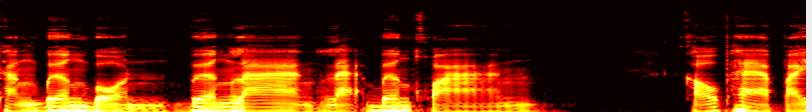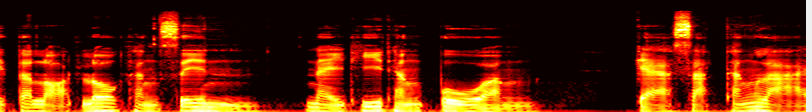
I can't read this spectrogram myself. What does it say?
ทั้งเบื้องบน เบื้องล่างและเบื้องขวาง เขาแผ่ไปตลอดโลกทั้งสิ้น ในที่ทั้งปวง แก่สัตว์ทั้งหลาย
